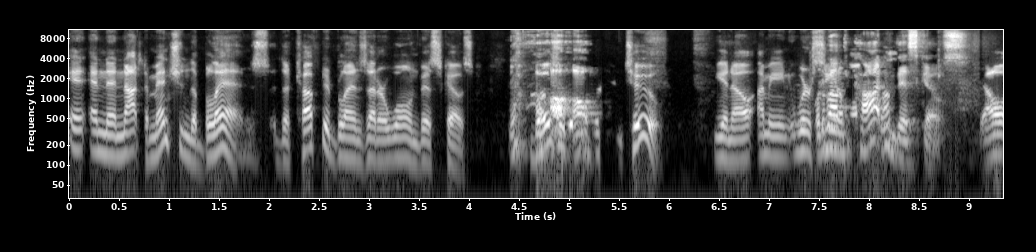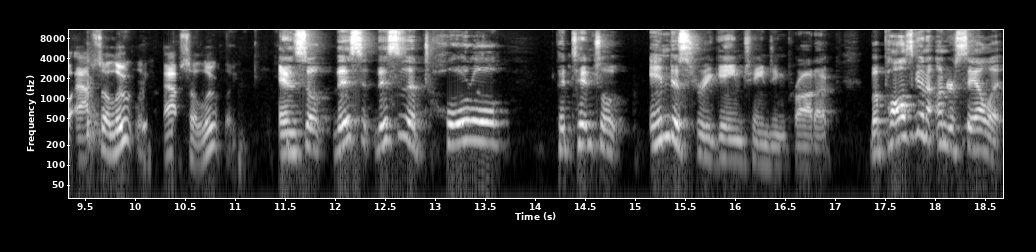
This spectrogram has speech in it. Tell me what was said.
and, and then not to mention the blends, the tufted blends that are wool and viscose. Those are Oh, too. You know, I mean, we're what about the cotton viscose? Oh, absolutely, absolutely. And so this this is a total potential industry game changing product. But Paul's going to undersell it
